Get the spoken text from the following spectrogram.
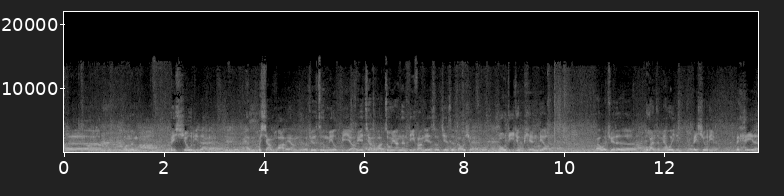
呃我们被修理的很很不像话的样子。我觉得这个没有必要，因为这样的话中央跟地方联手建设高雄，目的就偏掉了。那我觉得不管怎么样，我已经被修理了，被黑了。”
